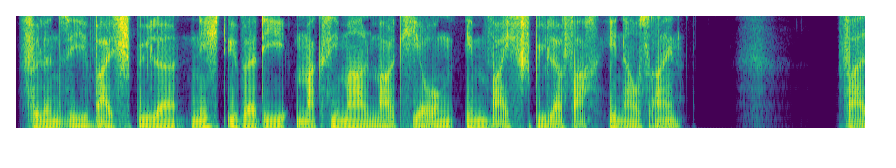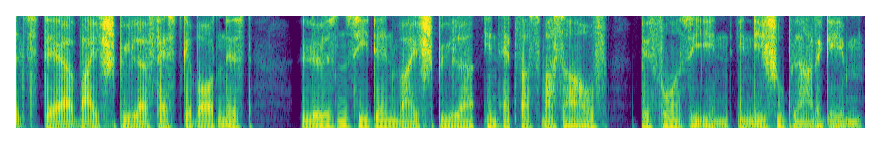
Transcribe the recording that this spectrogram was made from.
Füllen Sie Weichspüler nicht über die Maximalmarkierung im Weichspülerfach hinaus ein. Falls der Weichspüler fest geworden ist, lösen Sie den Weichspüler in etwas Wasser auf, bevor Sie ihn in die Schublade geben.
